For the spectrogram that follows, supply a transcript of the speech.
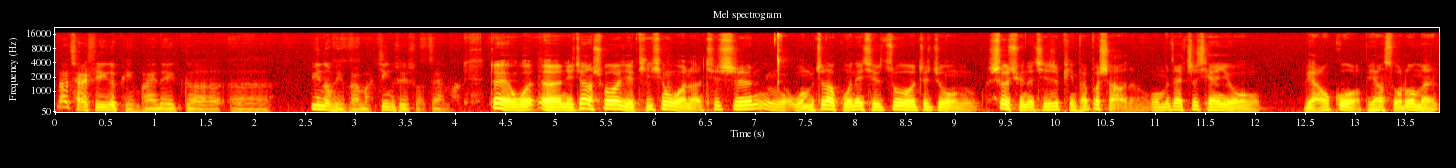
那才是一个品牌那个呃运动品牌嘛，精髓所在嘛。对我呃，你这样说也提醒我了。其实，嗯，我们知道国内其实做这种社群的，其实品牌不少的。我们在之前有聊过，比方所罗门，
